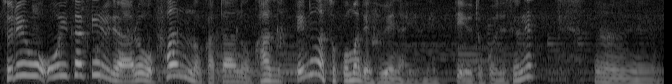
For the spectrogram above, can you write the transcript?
それを追いかけるであろうファンの方の数っていうのはそこまで増えないよねっていうところですよね。うん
